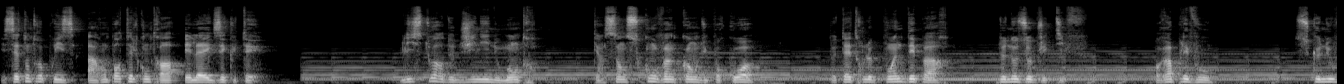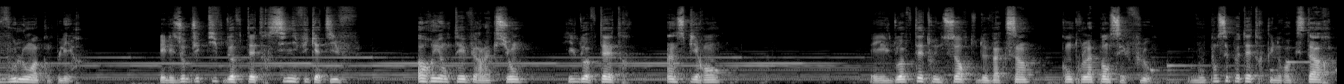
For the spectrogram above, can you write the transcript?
Et cette entreprise a remporté le contrat et l'a exécuté. L'histoire de Ginny nous montre qu'un sens convaincant du pourquoi peut être le point de départ de nos objectifs. Rappelez-vous ce que nous voulons accomplir. Et les objectifs doivent être significatifs, orientés vers l'action, ils doivent être inspirants, et ils doivent être une sorte de vaccin contre la pensée floue. Vous pensez peut-être qu'une rockstar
